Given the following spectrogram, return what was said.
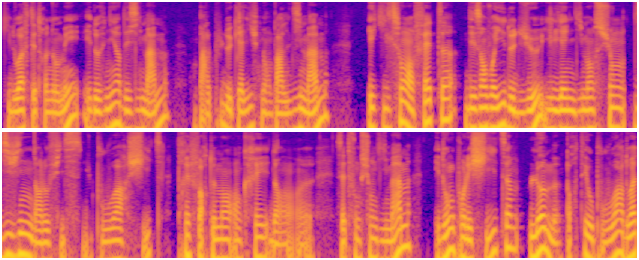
qui doivent être nommés et devenir des imams on parle plus de calife, mais on parle d'imam, et qu'ils sont en fait des envoyés de Dieu. Il y a une dimension divine dans l'office du pouvoir chiite, très fortement ancrée dans euh, cette fonction d'imam. Et donc pour les chiites, l'homme porté au pouvoir doit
